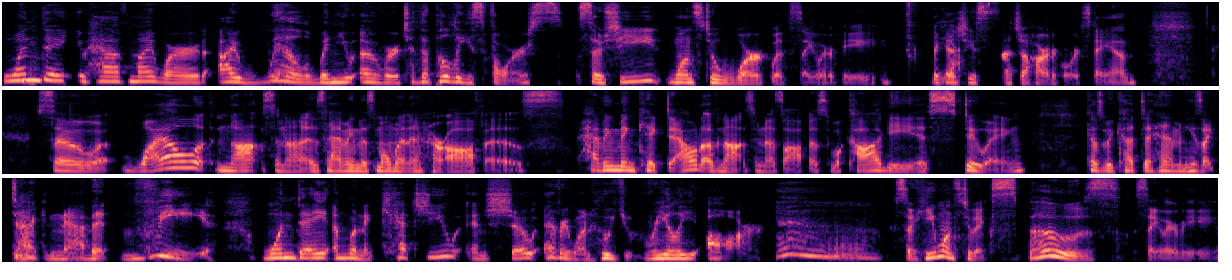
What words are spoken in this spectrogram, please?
one day you have my word. I will win you over to the police force. So she wants to work with Sailor V because Yeah. she's such a hardcore stan. So while Natsuna is having this moment in her office, having been kicked out of Natsuna's office, Wakagi is stewing because we cut to him and he's like, Dag nabbit, V, one day I'm going to catch you and show everyone who you really are. So he wants to expose Sailor V.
